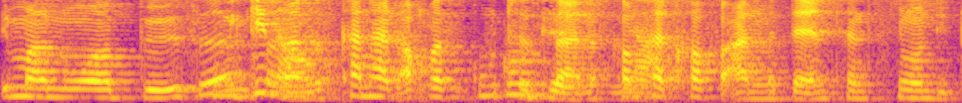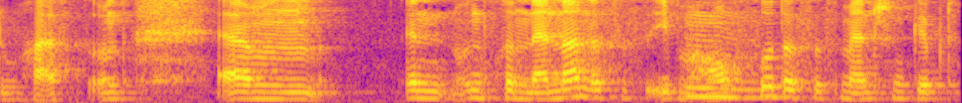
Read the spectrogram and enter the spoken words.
immer nur böse, genau. es kann halt auch was Gutes, Gutes sein. Es kommt ja. halt drauf an mit der Intention, die du hast. Und ähm, in unseren Ländern ist es eben mhm. auch so, dass es Menschen gibt,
